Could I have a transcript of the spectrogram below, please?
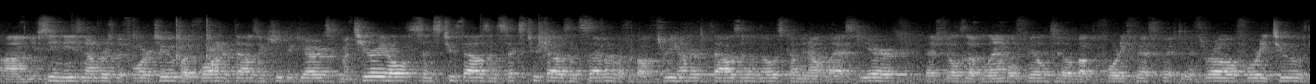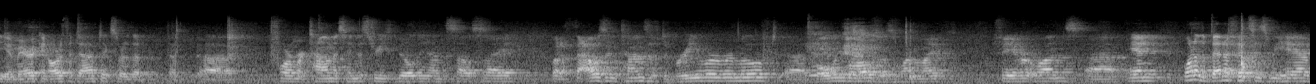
Um, you've seen these numbers before too, but 400,000 cubic yards of material since 2006, 2007, with about 300,000 of those coming out last year. That fills up Lambeau Field to about the 45th, 50th row. 42 of the American Orthodontics, or the, the uh, former Thomas Industries building on the south side. About a thousand tons of debris were removed. Uh, bowling balls was one of my favorite ones. Uh, and one of the benefits is we have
